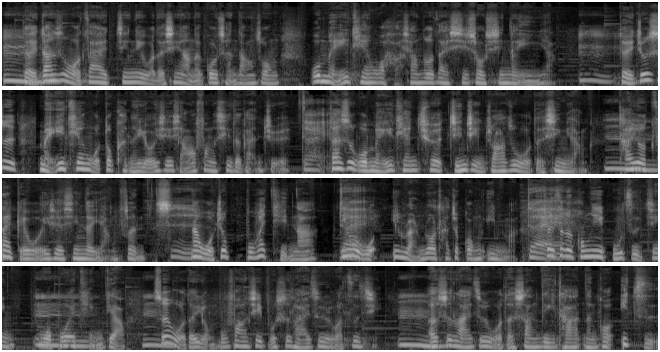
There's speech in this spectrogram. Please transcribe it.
嗯，对。但是我在经历我的信仰的过程当中，我每一天我好像都在吸收新的营养。嗯，对，就是每一天我都可能有一些想要放弃的感觉。对，但是我每一天却紧紧抓住我的信仰，他、嗯、又再给我一些新的养分。是，那我就不会停啊。因为我一软弱，它就供应嘛，对，所以这个供应无止境，我不会停掉。嗯、所以我的永不放弃不是来自于我自己，嗯，而是来自于我的上帝，他能够一直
